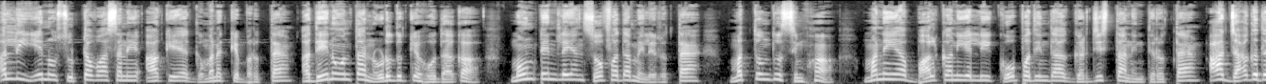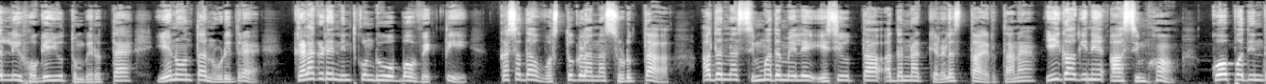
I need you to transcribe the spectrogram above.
ಅಲ್ಲಿ ಏನೋ ಸುಟ್ಟವಾಸನೆ ಆಕೆಯ ಗಮನಕ್ಕೆ ಬರುತ್ತೆ. ಅದೇನು ಅಂತ ನೋಡೋದಕ್ಕೆ ಹೋದಾಗ ಮೌಂಟೇನ್ ಲಯನ್ ಸೋಫಾದ ಮೇಲಿರುತ್ತೆ. ಮತ್ತೊಂದು ಸಿಂಹ ಮನೆಯ ಬಾಲ್ಕನಿಯಲ್ಲಿ ಕೋಪದಿಂದ ಗರ್ಜಿಸ್ತಾ ನಿಂತಿರುತ್ತೆ. ಆ ಜಾಗದಲ್ಲಿ ಹೊಗೆಯೂ ತುಂಬಿರುತ್ತೆ. ಏನು ಅಂತ ನೋಡಿದ್ರೆ ಕೆಳಗಡೆ ನಿಂತ್ಕೊಂಡು ಒಬ್ಬ ವ್ಯಕ್ತಿ ಕಸದ ವಸ್ತುಗಳನ್ನ ಸುಡುತ್ತಾ ಅದನ್ನ ಸಿಂಹದ ಮೇಲೆ ಎಸೆಯುತ್ತಾ ಅದನ್ನ ಕೆರಳಿಸ್ತಾ ಇರ್ತಾನೆ. ಹೀಗಾಗಿನೇ ಆ ಸಿಂಹ ಕೋಪದಿಂದ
